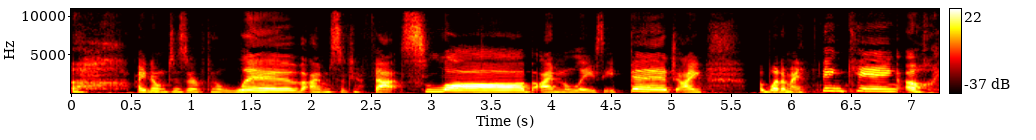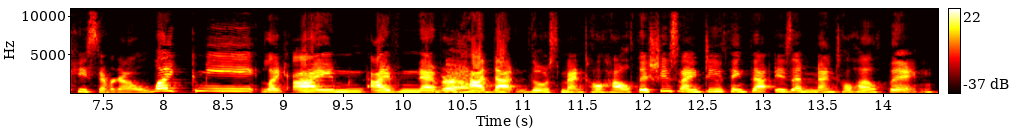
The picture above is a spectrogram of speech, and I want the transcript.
ugh, I don't deserve to live. I'm such a fat slob. I'm a lazy bitch. I what am I thinking? Oh, he's never gonna like me. Like I'm I've never No. had that those mental health issues and I do think that is a mental health thing.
